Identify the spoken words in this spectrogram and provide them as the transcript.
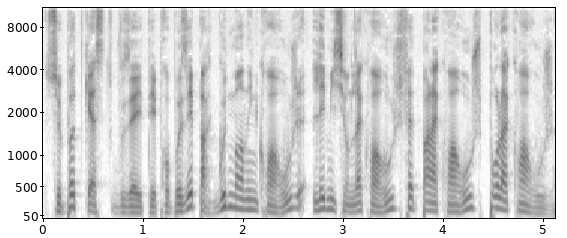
Ce podcast vous a été proposé par Good Morning Croix-Rouge, l'émission de la Croix-Rouge faite par la Croix-Rouge pour la Croix-Rouge.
